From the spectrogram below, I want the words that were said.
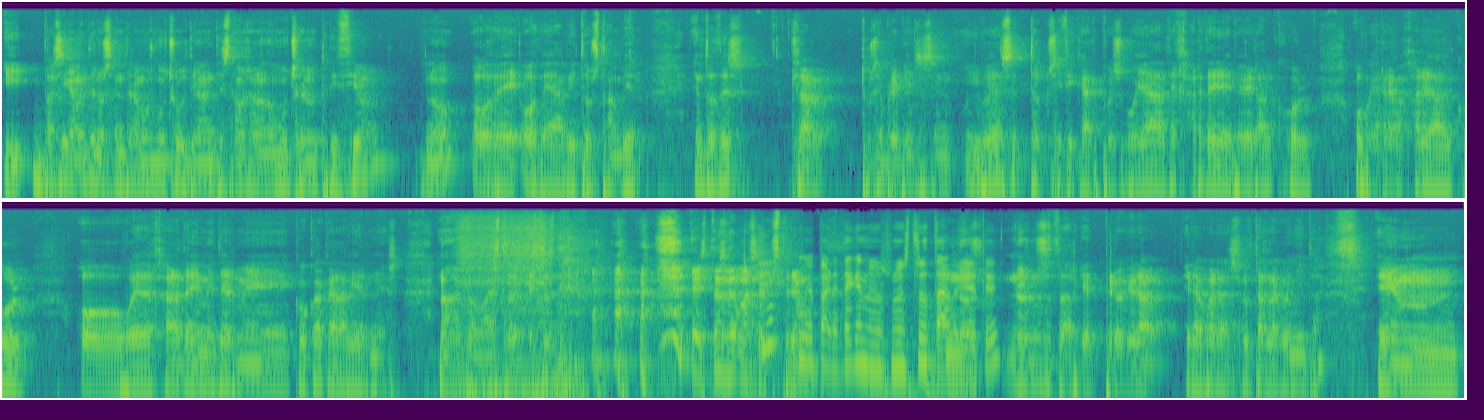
y básicamente nos centramos mucho, últimamente estamos hablando mucho de nutrición, ¿no? O de, o de hábitos también. Entonces, claro, tú siempre piensas en, "Uy, voy a detoxificar, pues voy a dejar de beber alcohol, o voy a rebajar el alcohol, o voy a dejar de meterme coca cada viernes. No, es broma, esto, esto es, esto es demasiado extremo. Me parece que no es nuestro target, No, ¿eh? es- no es nuestro target, pero que era, era para soltar la coñita. Em,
